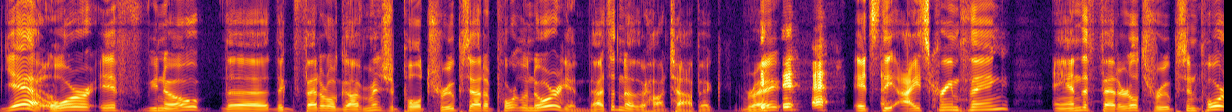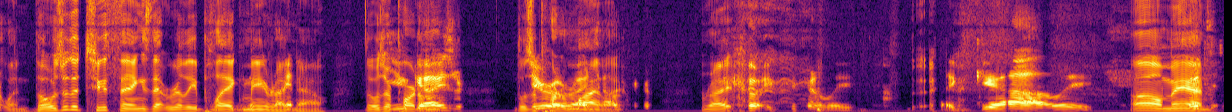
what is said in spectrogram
yeah, you know? or if you know the the federal government should pull troops out of Portland, Oregon. That's another hot topic, right? it's the ice cream thing and the federal troops in Portland. Those are the two things that really plague me right now. Those are you part of those are part of right my now. life, right? Currently, like golly. Oh man. What's,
